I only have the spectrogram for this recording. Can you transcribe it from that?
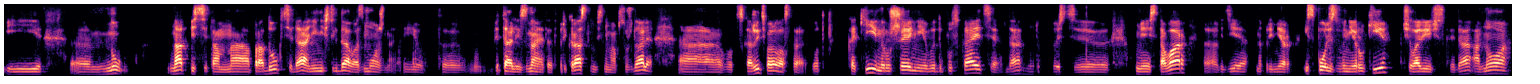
И, ну, надписи там на продукте, да, они не всегда возможны. И вот э, Виталий знает это прекрасно, мы с ним обсуждали. Э, вот скажите, пожалуйста, вот какие нарушения вы допускаете, да, ну, то есть э, у меня есть товар, э, где, например, использование руки человеческой, да, оно,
